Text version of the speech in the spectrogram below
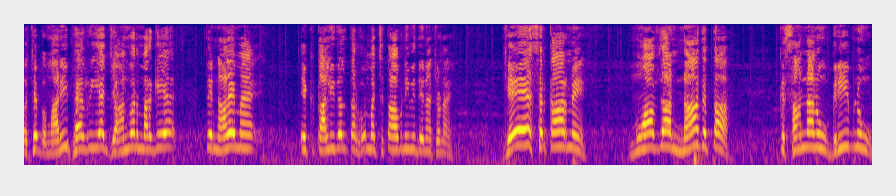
ਉੱਥੇ ਬਿਮਾਰੀ ਫੈਲ ਰਹੀ ਹੈ, ਜਾਨਵਰ ਮਰ ਗਏ ਹੈ ਤੇ ਨਾਲੇ ਮੈਂ ਇੱਕ ਕਾਲੀ ਦਲ ਤਰਫੋਂ ਮੈਂ ਚੇਤਾਵਨੀ ਵੀ ਦੇਣਾ ਚਾਹਣਾ ਹੈ। ਜੇ ਸਰਕਾਰ ਨੇ ਮੁਆਵਜ਼ਾ ਨਾ ਦਿੱਤਾ, ਕਿਸਾਨਾਂ ਨੂੰ, ਗਰੀਬ ਨੂੰ,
